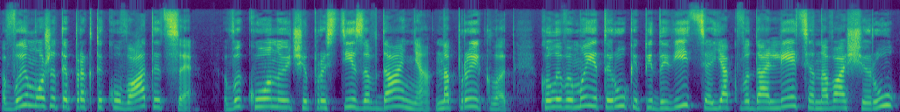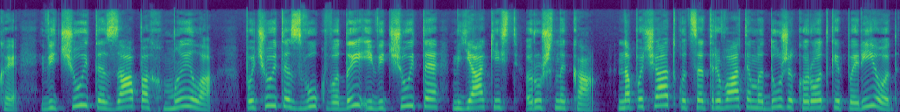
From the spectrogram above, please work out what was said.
Ви можете практикувати це. Виконуючи прості завдання, наприклад, коли ви миєте руки, піддивіться, як вода лється на ваші руки, відчуйте запах мила, почуйте звук води і відчуйте м'якість рушника. На початку це триватиме дуже короткий період,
